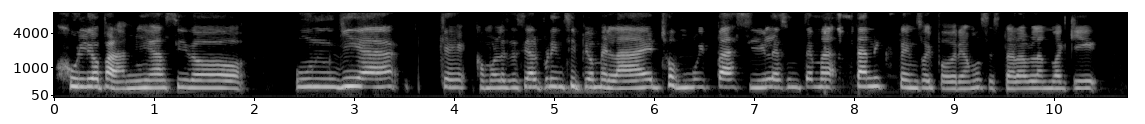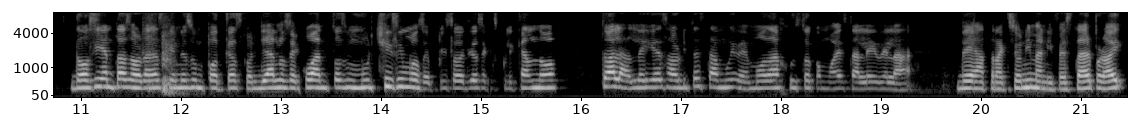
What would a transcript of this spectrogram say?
Julio para mí ha sido un guía que, como les decía al principio, me la ha hecho muy fácil. Es un tema tan extenso y podríamos estar hablando aquí 200 horas. Tienes un podcast con ya no sé cuántos, muchísimos episodios explicando todas las leyes. Ahorita está muy de moda justo como esta ley de la de atracción y manifestar, pero hay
